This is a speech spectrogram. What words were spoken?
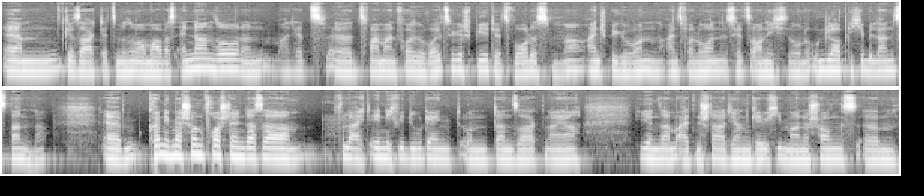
ähm, gesagt, jetzt müssen wir mal was ändern. So, dann hat jetzt äh, zweimal in Folge Wolze gespielt, jetzt wurde es na, ein Spiel gewonnen, eins verloren, ist jetzt auch nicht so eine unglaubliche Bilanz dann. Ne? Ähm, könnte ich mir schon vorstellen, dass er vielleicht ähnlich wie du denkt und dann sagt, naja, hier in seinem alten Stadion gebe ich ihm mal eine Chance. Ähm,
